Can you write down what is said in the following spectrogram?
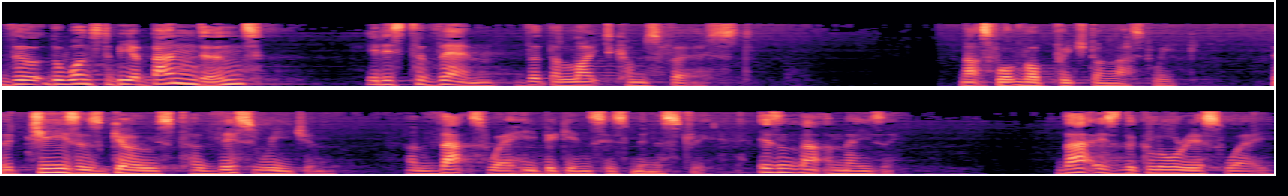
the, the ones to be abandoned, it is to them that the light comes first. That's what Rob preached on last week. That Jesus goes to this region and that's where he begins his ministry. Isn't that amazing? That is the glorious way.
